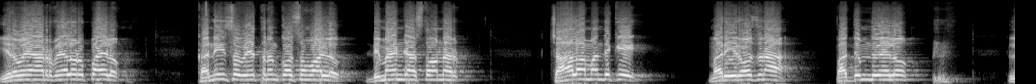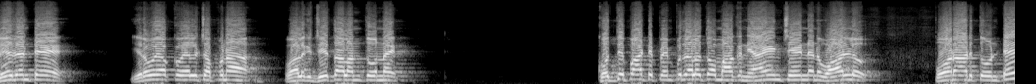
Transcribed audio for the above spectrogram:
ఇరవై ఆరు వేల రూపాయలు కనీస వేతనం కోసం వాళ్ళు డిమాండ్ చేస్తూ ఉన్నారు. చాలామందికి మరి ఈ రోజున పద్దెనిమిది వేలు లేదంటే ఇరవై ఒక్క వేలు చొప్పున వాళ్ళకి జీతాలు అంతూ ఉన్నాయి. కొద్దిపాటి పెంపుదలతో మాకు న్యాయం చేయండి అని వాళ్ళు పోరాడుతూ ఉంటే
